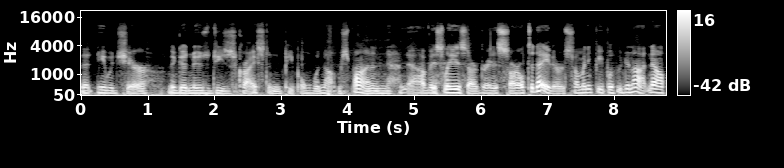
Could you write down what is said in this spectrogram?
that he would share the good news of Jesus Christ and people would not respond. And obviously, it's our greatest sorrow today. There are so many people who do not. Now,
